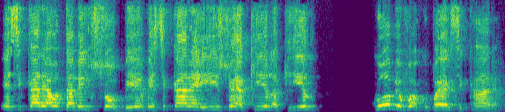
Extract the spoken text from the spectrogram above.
esse cara é altamente soberbo, esse cara é isso, é aquilo, aquilo. Como eu vou acompanhar esse cara?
